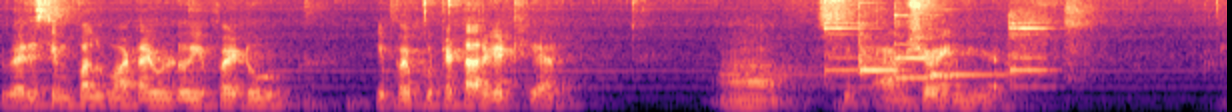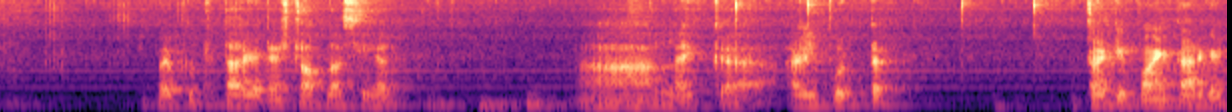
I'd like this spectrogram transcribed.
Very simple what I will do if I do if I put a target here uh, see, I am showing here. If I put a target and stop loss here uh, like uh, I will put 30 point target.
